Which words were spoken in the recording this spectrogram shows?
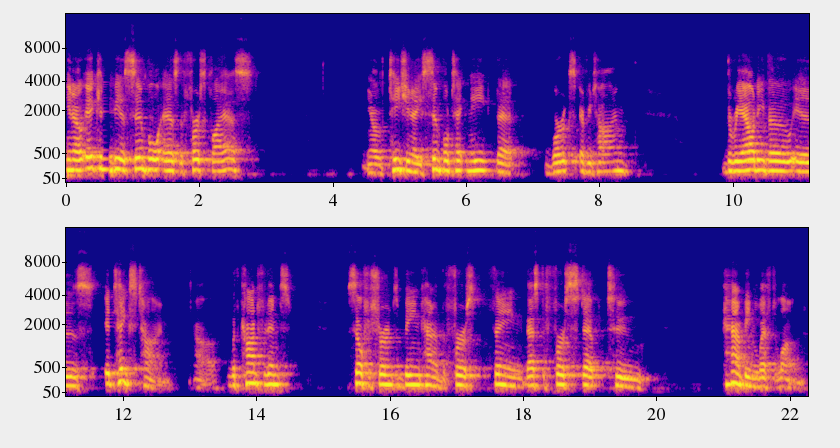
You know, it can be as simple as the first class. You know, teaching a simple technique that works every time. The reality, though, is it takes time. Uh, with confidence, self assurance being kind of the first thing, that's the first step to kind of being left alone,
